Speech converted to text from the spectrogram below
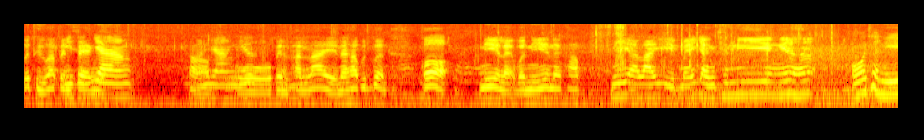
ก็ถือว่าเป็นมีแปลสัญงญาง ครับมันยางเยอะ โอ้เป็นพันไร่นะครับเพื่อนๆก็นี่แหละวันนี้นะครับ มีอะไรอีกไหมอย่างชะนีอย่างเงี้ยฮะโอ้ชะนี้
